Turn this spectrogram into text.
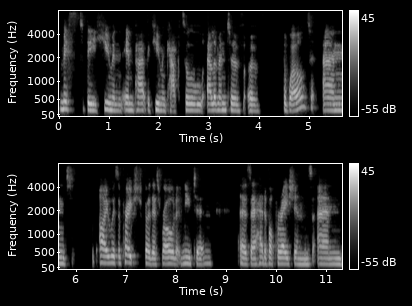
missed the human impact, the human capital element of, of the world. And I was approached for this role at Newton as a head of operations, and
